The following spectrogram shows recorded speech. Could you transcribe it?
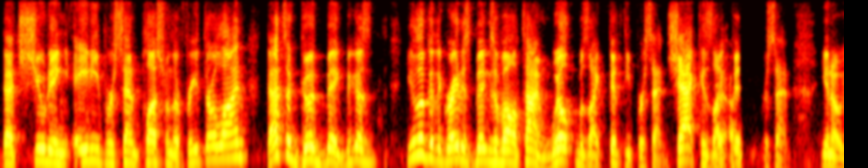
that's shooting 80% plus from the free throw line, that's a good big because you look at the greatest bigs of all time. Wilt was like 50%. Shaq is like yeah. 50%. You know,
